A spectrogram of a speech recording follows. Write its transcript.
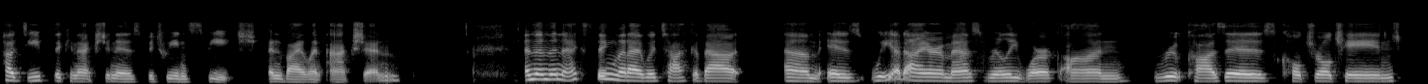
how deep the connection is between speech and violent action. And then the next thing that I would talk about um, is we at IRMS really work on root causes, cultural change,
